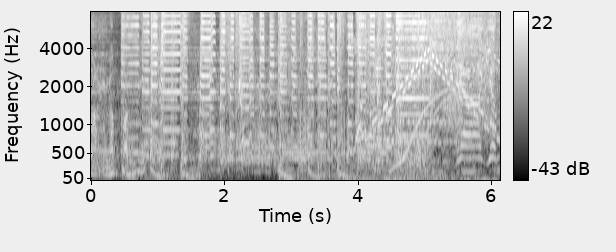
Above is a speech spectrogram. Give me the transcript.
കള്ളപ്പന്നി ന്യായം.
